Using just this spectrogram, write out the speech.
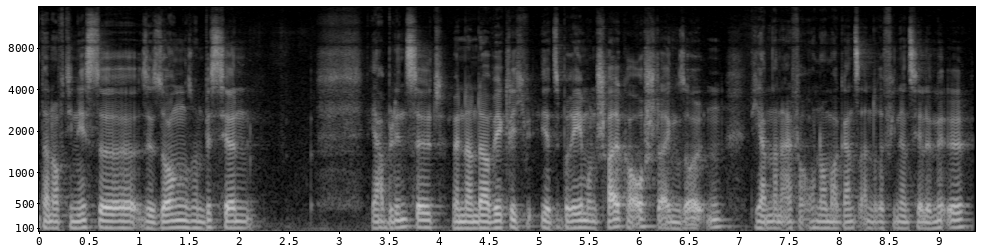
dann auf die nächste Saison so ein bisschen ja, blinzelt, wenn dann da wirklich jetzt Bremen und Schalke aufsteigen sollten, die haben dann einfach auch nochmal ganz andere finanzielle Mittel.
